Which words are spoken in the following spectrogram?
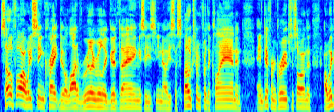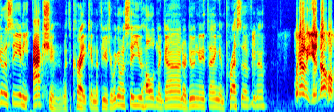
so far we've seen Craig do a lot of really, really good things. He's, you know, he's a spokesman for the clan and, and different groups and so on. Are we going to see any action with Craig in the future? We're we going to see you holding a gun or doing anything impressive? You know? Well, you know,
